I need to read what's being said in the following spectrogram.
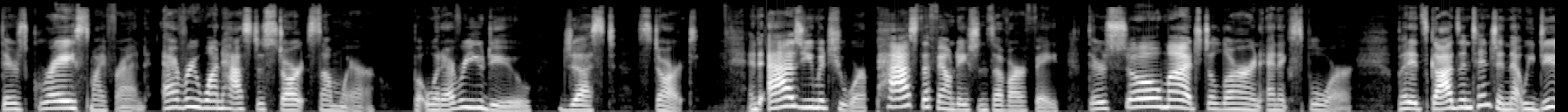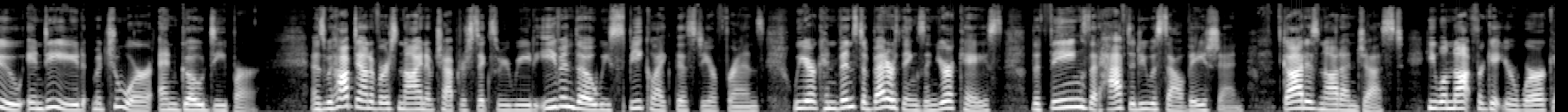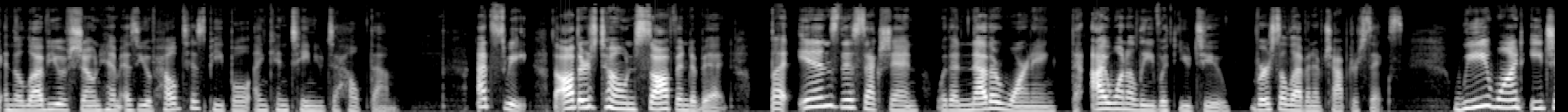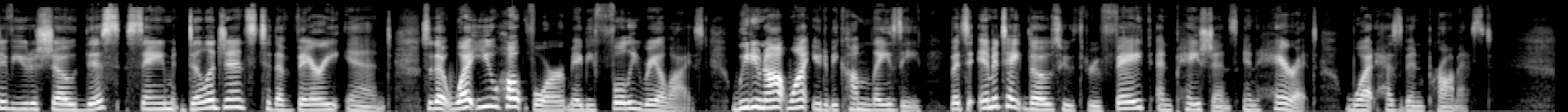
There's grace, my friend. Everyone has to start somewhere. But whatever you do, just start. And as you mature past the foundations of our faith, there's so much to learn and explore. But it's God's intention that we do indeed mature and go deeper. As we hop down to verse 9 of chapter 6, we read, Even though we speak like this, dear friends, we are convinced of better things in your case, the things that have to do with salvation. God is not unjust. He will not forget your work and the love you have shown him as you have helped his people and continue to help them. That's sweet. The author's tone softened a bit, but ends this section with another warning that I want to leave with you too. Verse 11 of chapter 6. We want each of you to show this same diligence to the very end, so that what you hope for may be fully realized. We do not want you to become lazy, but to imitate those who, through faith and patience, inherit what has been promised.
